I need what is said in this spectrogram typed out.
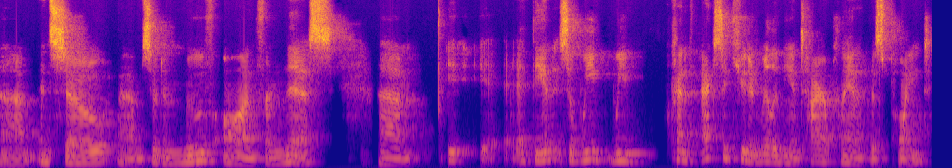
Um, and so, um, so to move on from this, um, it, it, at the end, so we we kind of executed really the entire plan at this point.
